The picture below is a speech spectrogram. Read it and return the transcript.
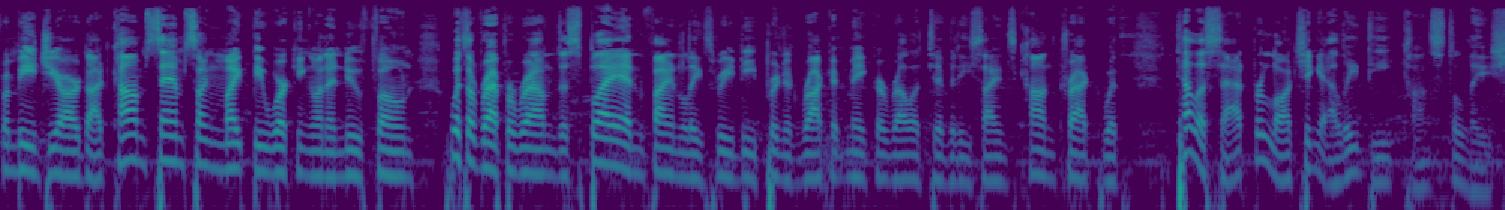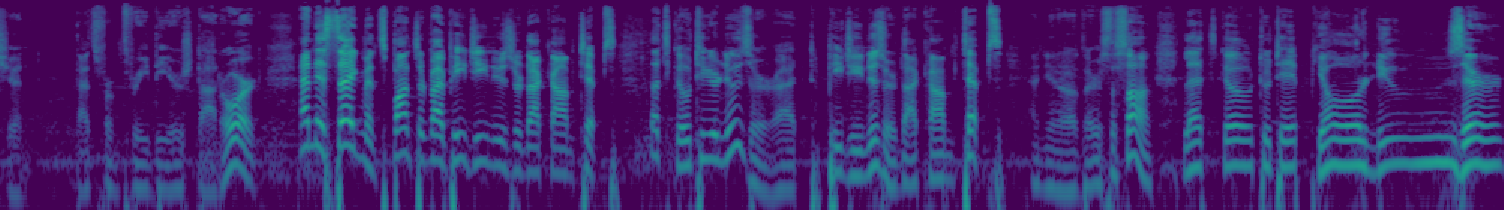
From BGR.com, Samsung might be working on a new phone with a wraparound display. And finally, 3D printed rocket maker Relativity signs contract with Telesat for launching LEO constellation. That's from 3ders.org. And this segment sponsored by pgnewser.com tips. Let's go to your newser at pgnewser.com tips. And you know, there's the song. Let's go to tip your newser.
